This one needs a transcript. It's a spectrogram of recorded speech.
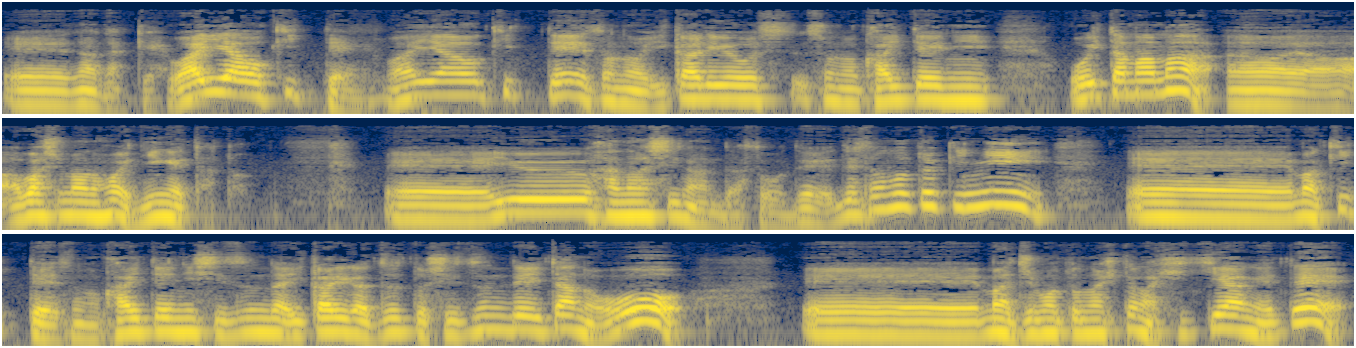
えー、なんだっけ、ワイヤーを切って、ワイヤーを切って、その怒りを、その海底に置いたまま、あ網島の方へ逃げたと、えー、いう話なんだそうで、で、その時に、えー、まあ、切って、その海底に沈んだ怒りがずっと沈んでいたのを、えー、まあ、地元の人が引き上げて、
